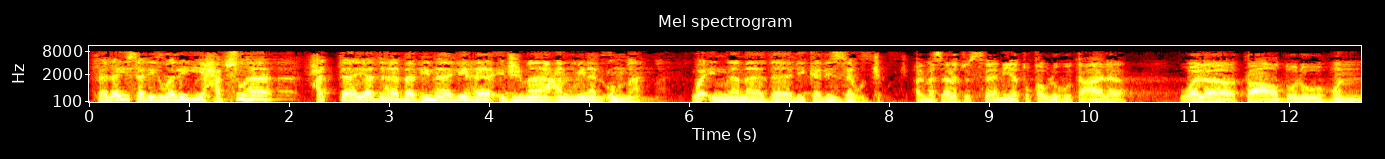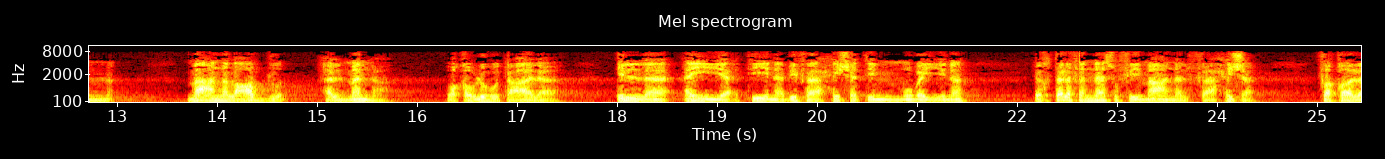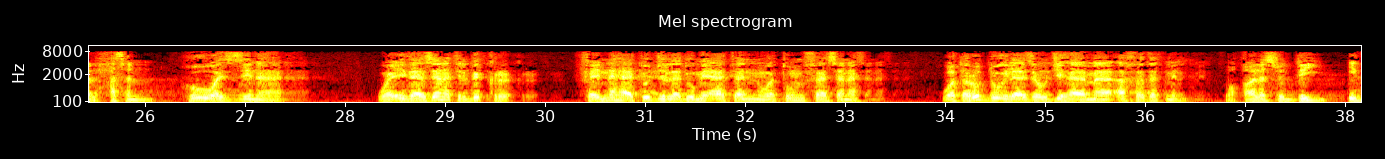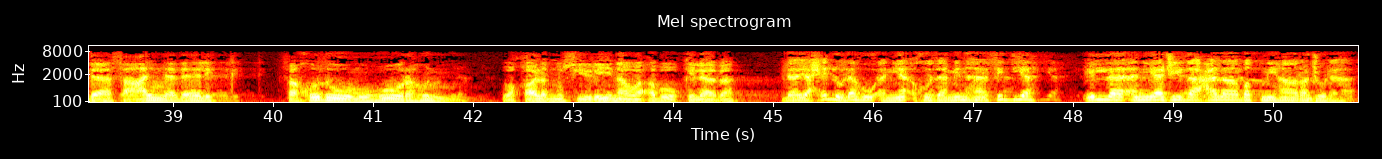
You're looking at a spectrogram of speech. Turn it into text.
فليس للولي حبسها حتى يذهب بمالها إجماعا من الأمة وإنما ذلك للزوج. المسألة الثانية قوله تعالى ولا تعضلوهن معنى العضل المنع وقوله تعالى إلا أن يأتين بفاحشة مبينة. اختلف الناس في معنى الفاحشة. فقال الحسن هو الزنا. وإذا زنت البكر فإنها تجلد مئة وتنفى سنة وترد إلى زوجها ما أخذت منه. وقال السدي إذا فعلن ذلك فخذوا مهورهن. وقال ابن سيرين وأبو قلابة لا يحل له أن يأخذ منها فدية إلا أن يجد على بطنها رجلا.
